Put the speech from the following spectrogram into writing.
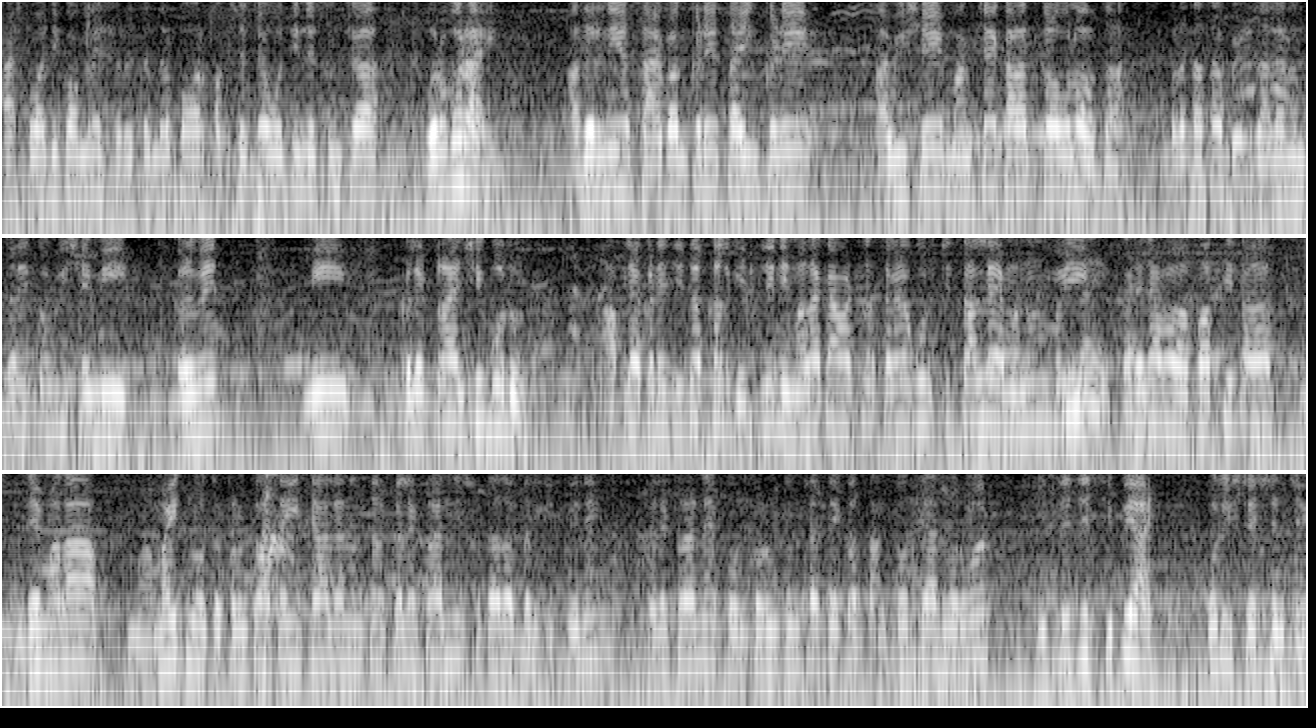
राष्ट्रवादी काँग्रेस शरदचंद्र पवार पक्षाच्या वतीने तुमच्या बरोबर आहे. आदरणीय साहेबांकडे ताईंकडे हा विषय मागच्या काळात कळवला होता. परत आता भेट झाल्यानंतरही तो विषय मी कळवेन. मी कलेक्टरांशी बोलून आपल्याकडे जी दखल घेतली नाही मला काय वाटलं सगळ्या गोष्टी चालल्या आहे म्हणून मी. त्याच्या बाबतीत म्हणजे मला माहीत नव्हतं परंतु आता इथे आल्यानंतर कलेक्टरांनी सुद्धा दखल घेतली नाही कलेक्टरांनी फोन करून तुमच्या देखत सांगतो त्याचबरोबर इथले जे सी पी आहे पोलीस स्टेशनचे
